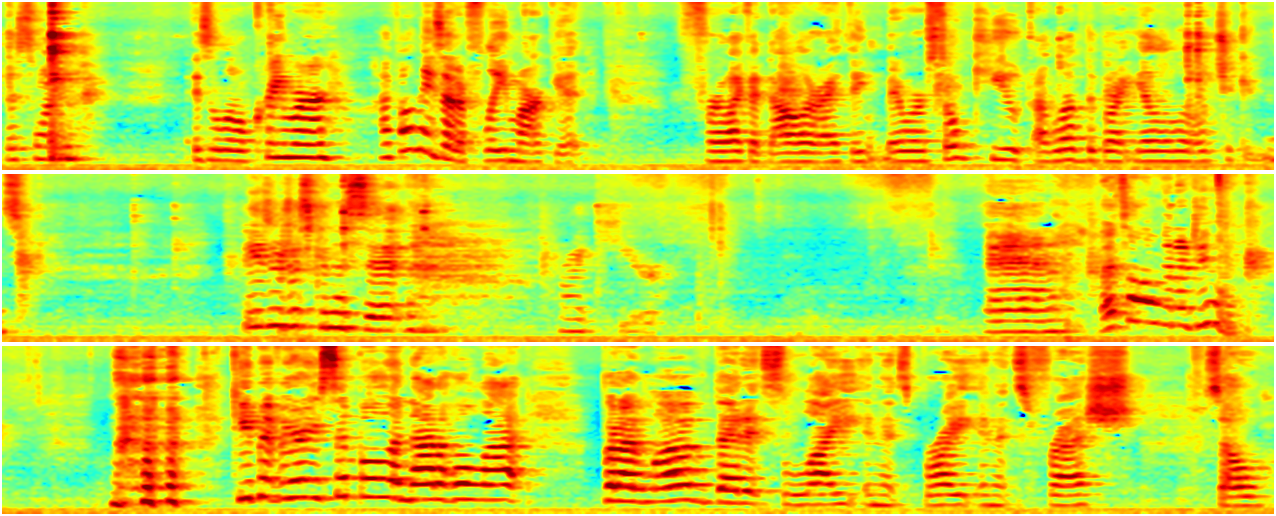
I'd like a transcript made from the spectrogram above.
This one is a little creamer. I found these at a flea market for like a dollar, I think. They were so cute. I love the bright yellow little chickens. These are just gonna sit right here. And that's all I'm gonna do. Keep it very simple and not a whole lot. But I love that it's light and it's bright and it's fresh. So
